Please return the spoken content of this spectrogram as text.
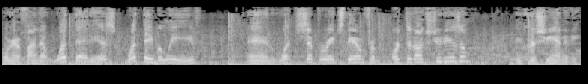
We're going to find out what that is, what they believe, and what separates them from Orthodox Judaism and Christianity.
